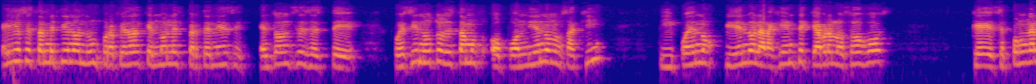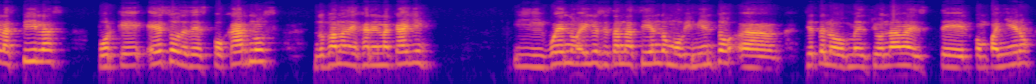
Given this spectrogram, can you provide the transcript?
ellos se están metiendo en una propiedad que no les pertenece. Entonces, este, pues sí, nosotros estamos oponiéndonos aquí y bueno, pidiéndole a la gente que abra los ojos, que se ponga las pilas, porque eso de despojarnos nos van a dejar en la calle. Y bueno, ellos están haciendo movimiento, uh, ya te lo mencionaba este, el compañero,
